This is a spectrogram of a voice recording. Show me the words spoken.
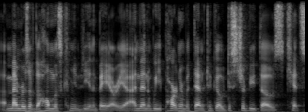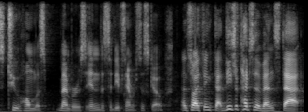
uh, members of the homeless community in the Bay Area, and then we partnered with them to go distribute those kits to homeless members in the city of San Francisco. And so I think that these are types of events that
